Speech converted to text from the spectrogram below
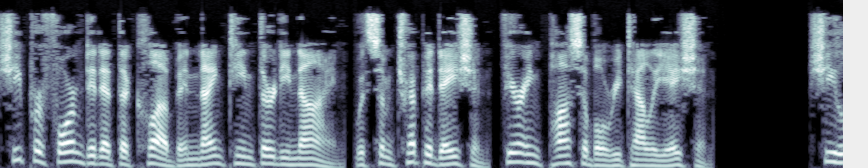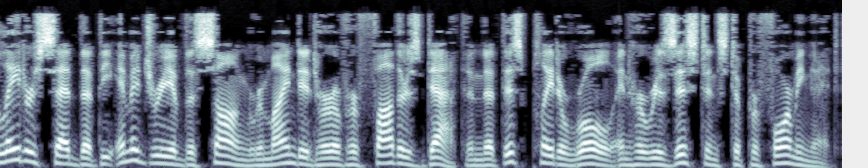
She performed it at the club in 1939, with some trepidation, fearing possible retaliation. She later said that the imagery of the song reminded her of her father's death and that this played a role in her resistance to performing it.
